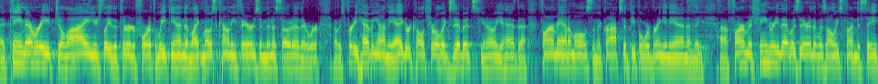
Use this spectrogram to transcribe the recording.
It came every July, usually the third or fourth weekend, and like most county fairs in Minnesota, there were it was pretty heavy on the agricultural exhibits. You know, you had the farm animals and the crops that people were bringing in, and the uh, farm machinery that was there that was always fun to see.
